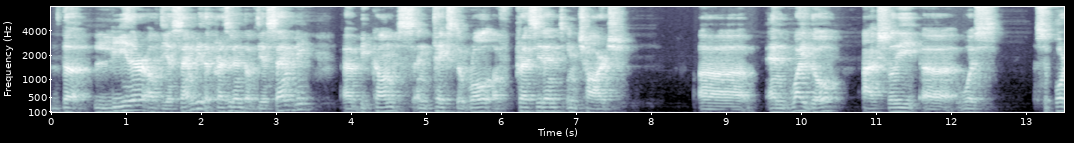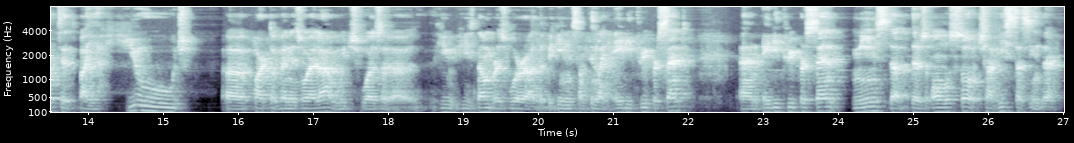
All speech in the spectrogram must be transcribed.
the leader of the assembly, the president of the assembly, uh, becomes and takes the role of president in charge. Uh, and Guaido actually uh, was supported by a huge uh, part of Venezuela, which was uh, he, his numbers were at the beginning something like 83%. And 83% means that there's also Chavistas in there,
